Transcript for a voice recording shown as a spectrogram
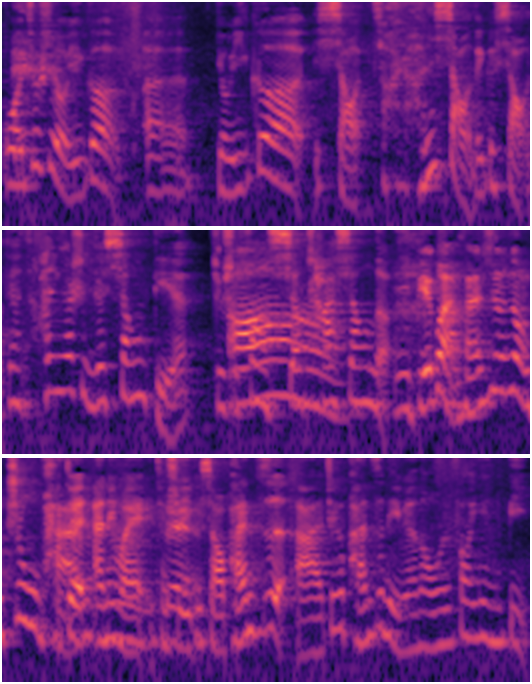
我就是有一个呃，有一个小小很小的一个小，但它应该是一个香碟，就是放香插香的。你别管，反正就是那种置物盘。对，anyway，就是一个小盘子啊。这个盘子里面呢，我会放硬币。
